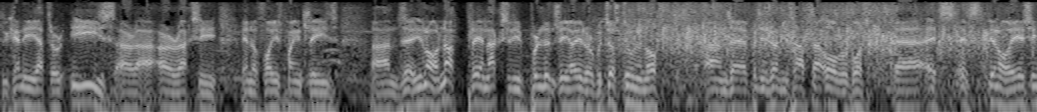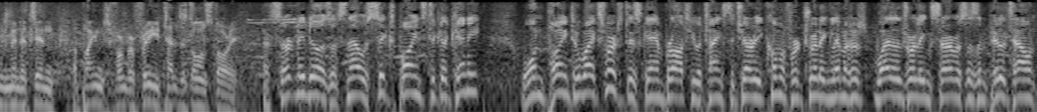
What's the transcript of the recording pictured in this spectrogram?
Kilkenny at their ease are, are actually in a five point lead, and uh, you know not playing actually brilliantly either, but just doing enough. And uh, Billy Drennan tapped that over, but uh, it's it's you know 18 minutes in, a point from a free tells its own story. It certainly does. It's now six points to Kilkenny, one point to Wexford. This game brought to you with thanks to Jerry Comerford Drilling Limited, Well Drilling Services in Piltown.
